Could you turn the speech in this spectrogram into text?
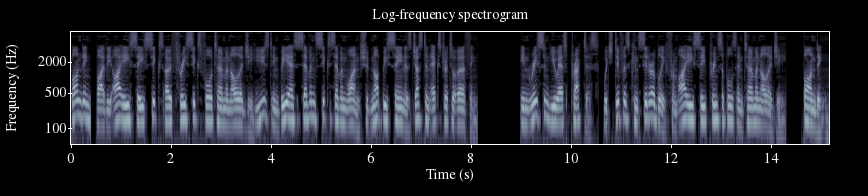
Bonding, by the IEC 60364 terminology used in BS 7671 should not be seen as just an extra to earthing. In recent U.S. practice, which differs considerably from IEC principles and terminology, bonding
